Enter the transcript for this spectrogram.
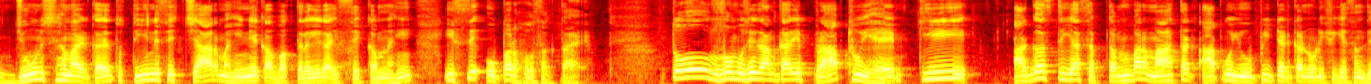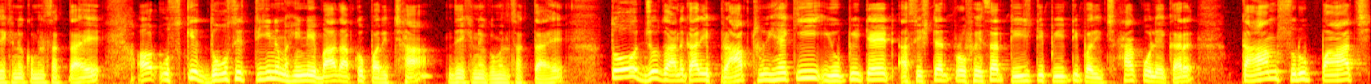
जून से हम ऐड करें तो तीन से चार महीने का वक्त लगेगा, इससे कम नहीं, इससे ऊपर हो सकता है। तो जो मुझे जानकारी प्राप्त हुई है कि अगस्त या सितंबर माह तक आपको यूपी टेट का नोटिफिकेशन देखने को मिल सकता है और उसके दो से तीन महीने बाद आपको परीक्षा देखने को मिल सकता है। तो जो जानकारी प्राप्त हुई है कि UP TET assistant professor T T परीक्षा को लेकर काम शुरू पाँच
